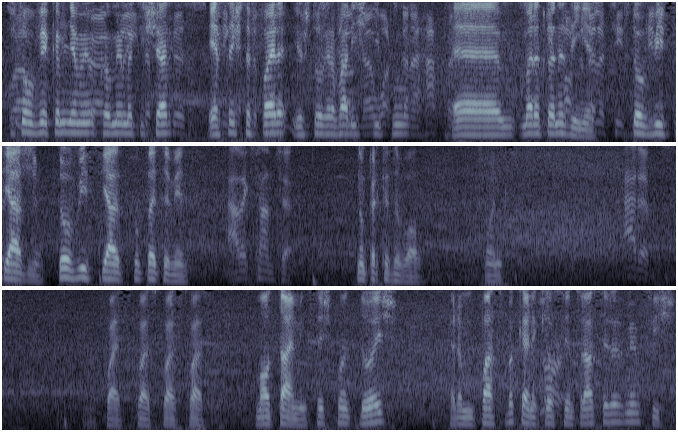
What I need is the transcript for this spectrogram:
se estão a ver com a, minha, com a mesma t-shirt, é sexta-feira, eu estou a gravar isto tipo ah, maratonazinha. Estou viciado, meu. Estou viciado completamente. Alex Hunter. Não percas a bola, Fónix. Adams. Quase, quase, quase, quase. Mau timing, 6.2. Era um passo bacana que ele se entrasse, era mesmo fixe.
